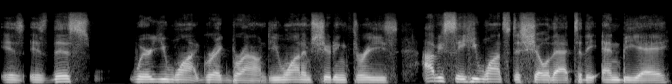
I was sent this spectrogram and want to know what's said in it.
Is is this where you want Greg Brown? Do you want him shooting threes? Obviously, he wants to show that to the NBA.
